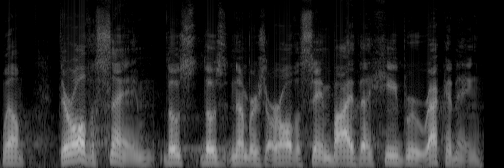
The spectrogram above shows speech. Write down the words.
Well, they're all the same. Those, those numbers are all the same by the Hebrew reckoning.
